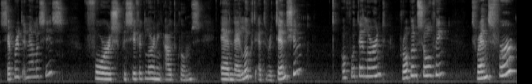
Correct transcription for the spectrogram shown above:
separate analysis for specific learning outcomes and they looked at retention of what they learned, problem solving, transfer,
